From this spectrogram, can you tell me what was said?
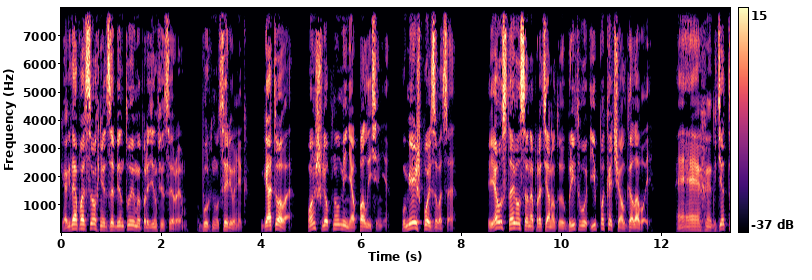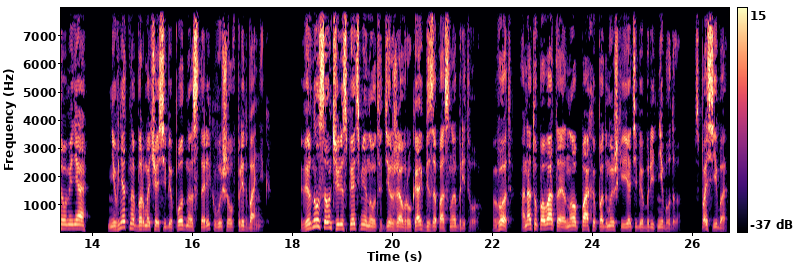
«Когда подсохнет, забинтуем и продинфицируем», — буркнул цирюльник. «Готово». Он шлепнул меня по лысине. «Умеешь пользоваться?» Я уставился на протянутую бритву и покачал головой. «Эх, где-то у меня...» Невнятно бормоча себе под нос, старик вышел в предбанник. Вернулся он через пять минут, держа в руках безопасную бритву. «Вот, она туповатая, но пах и подмышки я тебе брить не буду. Спасибо.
